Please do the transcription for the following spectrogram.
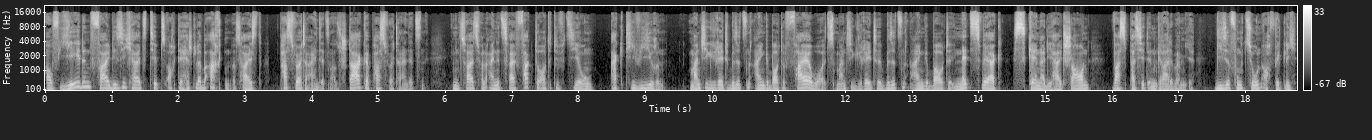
auf jeden Fall die Sicherheitstipps auch der Hersteller beachten. Das heißt, Passwörter einsetzen, also starke Passwörter einsetzen. Im Zweifelsfall eine Zwei-Faktor-Authentifizierung aktivieren. Manche Geräte besitzen eingebaute Firewalls, manche Geräte besitzen eingebaute Netzwerkscanner, die halt schauen, was passiert denn gerade bei mir. Diese Funktion auch wirklich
